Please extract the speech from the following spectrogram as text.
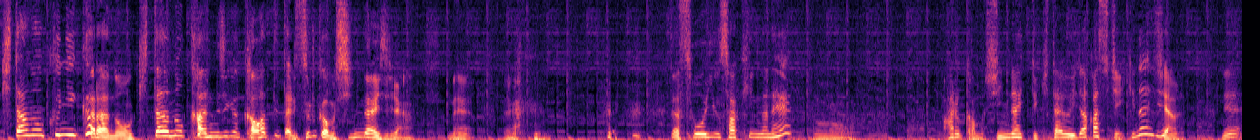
北の国からの北の感じが変わってたりするかもしんないじゃん。ね。だそういう作品がね、うん、あるかもしんないって期待を抱かせちゃいけないじゃん。ね。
